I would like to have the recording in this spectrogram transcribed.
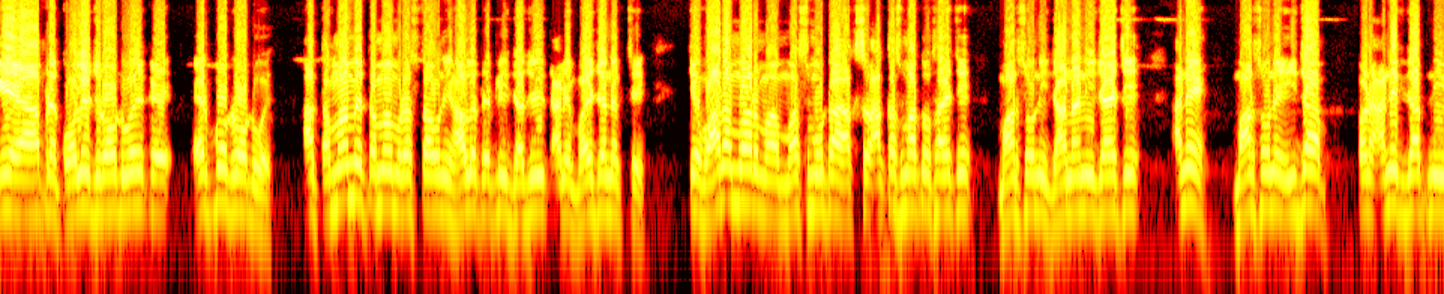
કે આપણે કોલેજ રોડ હોય કે એરપોર્ટ રોડ હોય, આ તમામે તમામ રસ્તાઓની હાલત એટલી જર્જરિત અને ભયજનક છે કે વારંવાર મસ મોટા અકસ્માતો થાય છે, માણસોની જાનહાની જાય છે અને માણસોને ઈજા પણ અનેક જાતની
